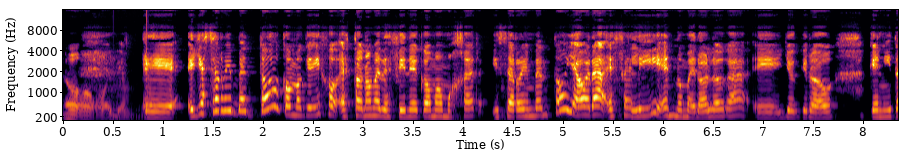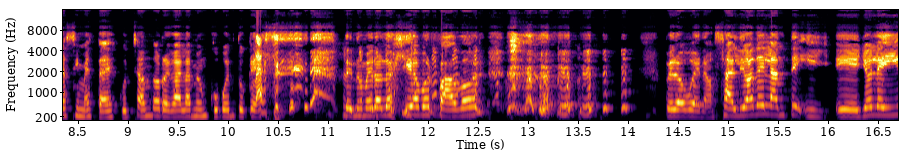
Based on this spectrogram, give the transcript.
Oh, mío. Eh, ella se reinventó, como que dijo, esto no me define como mujer, y se reinventó y ahora es feliz, es numeróloga. Eh, yo quiero, Kenita, si me estás escuchando, regálame un cupo en tu clase de numerología, por favor. Pero bueno, salió adelante y eh, yo leí,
